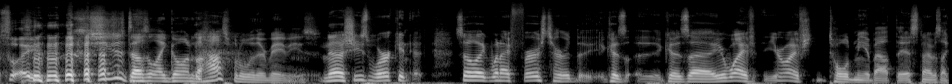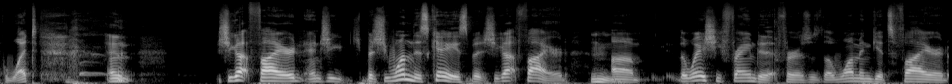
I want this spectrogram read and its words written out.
So, hey, she just doesn't like going to the hospital with her babies. No, she's working. So like when I first heard because because uh, your wife your wife told me about this and I was like what, and she got fired and she but she won this case but she got fired. Um, the way she framed it at first was the woman gets fired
